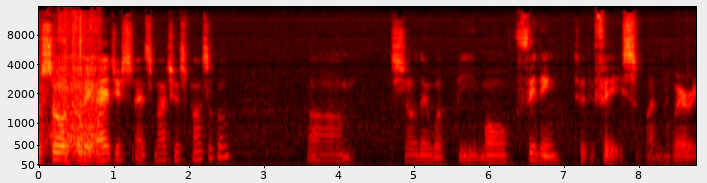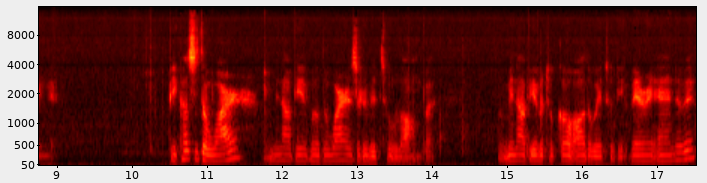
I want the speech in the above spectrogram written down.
To sew to the edges as much as possible um, so they will be more fitting to the face when wearing it. Because of the wire, we may not be able, the wire is a little bit too long, but we may not be able to go all the way to the very end of it.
